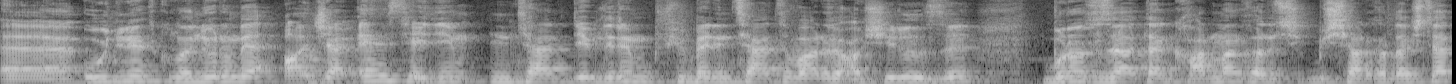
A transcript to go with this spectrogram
e, uydunet kullanıyorum ve acayip en sevdiğim internet diyebilirim. Fiber interneti var ve aşırı hızlı. Burası zaten karman karışık bir şey arkadaşlar.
